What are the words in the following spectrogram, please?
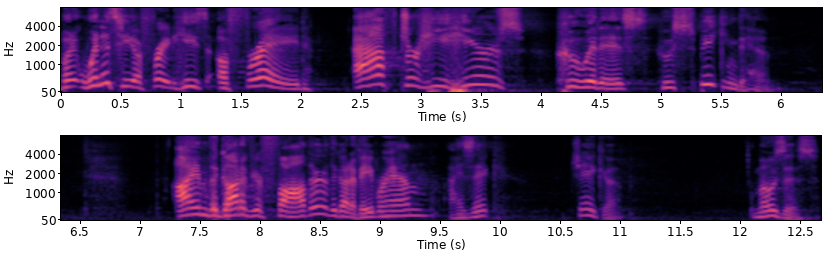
but when is he afraid? He's afraid after he hears who it is who's speaking to him. I am the God of your father, the God of Abraham, Isaac, Jacob. Moses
